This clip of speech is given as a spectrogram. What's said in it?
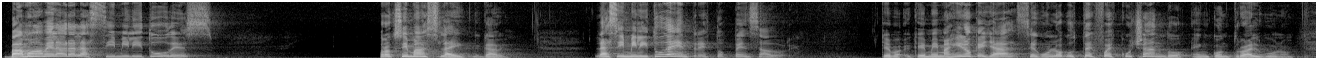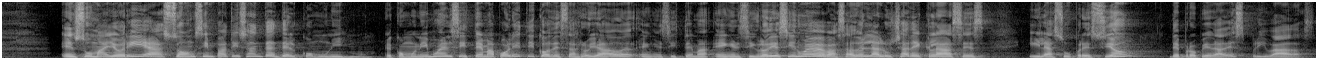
Vamos a ver ahora las similitudes Próxima slide, Gaby. Las similitudes entre estos pensadores, que, me imagino que ya, según lo que usted fue escuchando, encontró alguno. En su mayoría son simpatizantes del comunismo. El comunismo es el sistema político desarrollado en el, sistema, en el siglo XIX basado en la lucha de clases y la supresión de propiedades privadas.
